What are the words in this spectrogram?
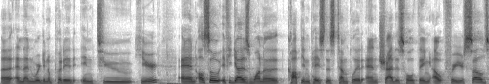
Uh, and then we're gonna put it into here. And also, if you guys wanna copy and paste this template and try this whole thing out for yourselves,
